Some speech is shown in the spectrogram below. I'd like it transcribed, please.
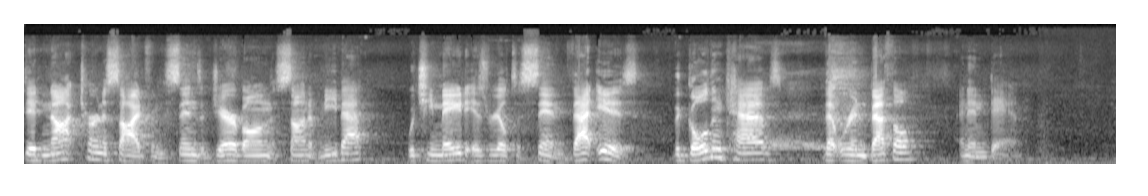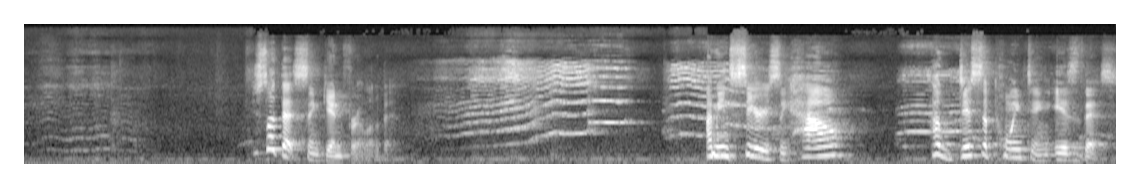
did not turn aside from the sins of Jeroboam, the son of Nebat, which he made Israel to sin. That is, the golden calves that were in Bethel and in Dan. Just let that sink in for a little bit. I mean, seriously, how, how disappointing is this?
